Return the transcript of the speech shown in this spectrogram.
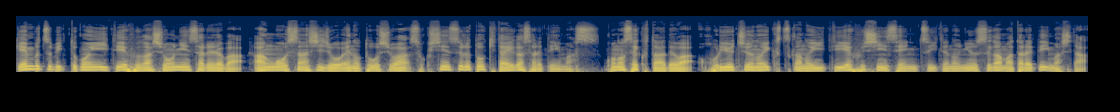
現物ビットコイン ETF が承認されれば暗号資産市場への投資は促進すると期待がされています。このセクターでは保留中のいくつかの ETF 申請についてのニュースが待たれていました。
